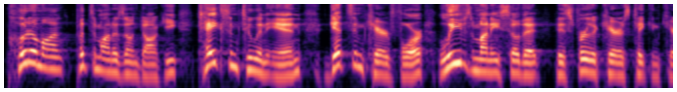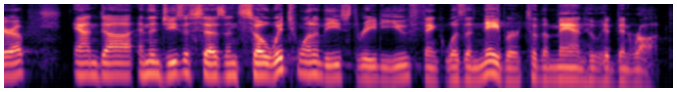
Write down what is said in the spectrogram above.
put him on, puts him on his own donkey, takes him to an inn, gets him cared for, leaves money so that his further care is taken care of, And, uh, and then Jesus says, And so which one of these three do you think was a neighbor to the man who had been robbed?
